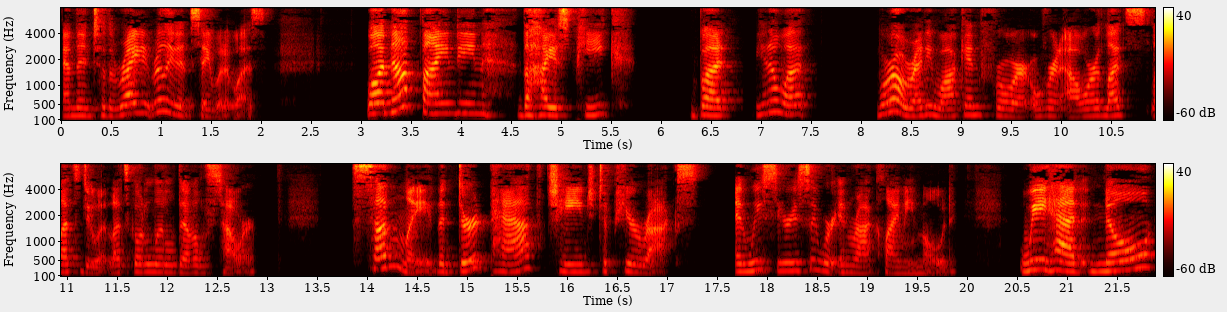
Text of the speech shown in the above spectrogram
and then to the right, it really didn't say what it was. Well, I'm not finding the highest peak, but you know what? We're already walking for over an hour. Let's let's do it. Let's go to Little Devil's Tower. Suddenly, the dirt path changed to pure rocks, and we seriously were in rock climbing mode. We had no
